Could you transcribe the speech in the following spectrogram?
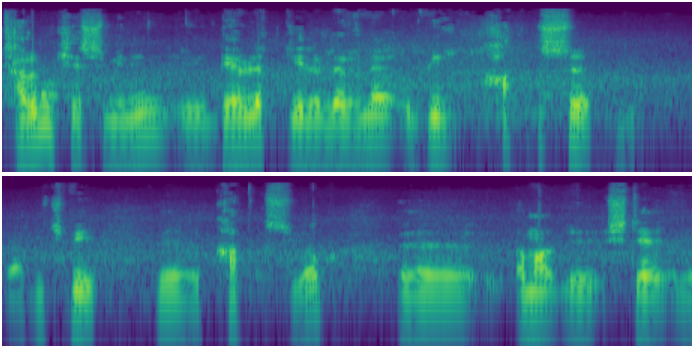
tarım kesiminin e, devlet gelirlerine bir katkısı yok. Yani hiçbir e, katkısı yok. Ee, ama e, işte e,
